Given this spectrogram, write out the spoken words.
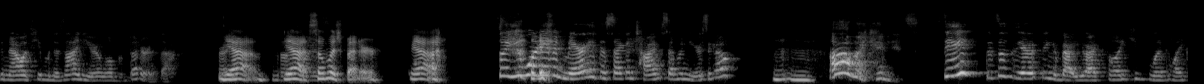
and now with human design, you're a little bit better at that. right? Yeah, yeah, so much better. Yeah. So you weren't Like- even married the second time seven years ago? Mm-mm. Oh my goodness. See, this is the other thing about you. I feel like you've lived like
